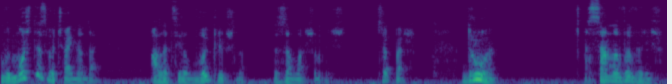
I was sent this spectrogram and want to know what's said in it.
Ви можете, звичайно, дати, але це виключно за вашим рішенням. Це перше. Друге, саме ви вирішуєте,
